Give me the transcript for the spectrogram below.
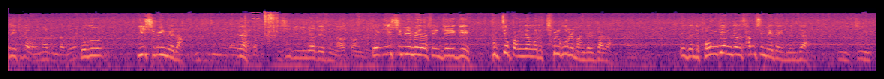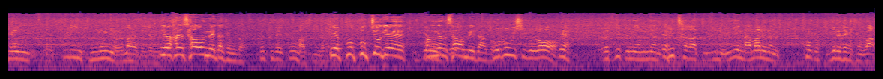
리가 얼마 된다고요? 요거 22m. 22m. 네. 22m에서 나왔다는 거죠. 22m에서 이제 여기 북쪽 방향으로 출구를 만들다가, 그러니까 이제 본경도는 30m 있는데, 이 지금 된 풀린 구멍이 얼마나 되죠? 이거 한 4, 5m 정도. 그렇게 돼, 그거 맞습니다. 예, 북, 북쪽에 방향 4, 5m고. 거북식으로 예. 어떻게 뚫냐면요. 예. 1차가 뚫리면 위에 남한에는 손톱 기계를 대고서 막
